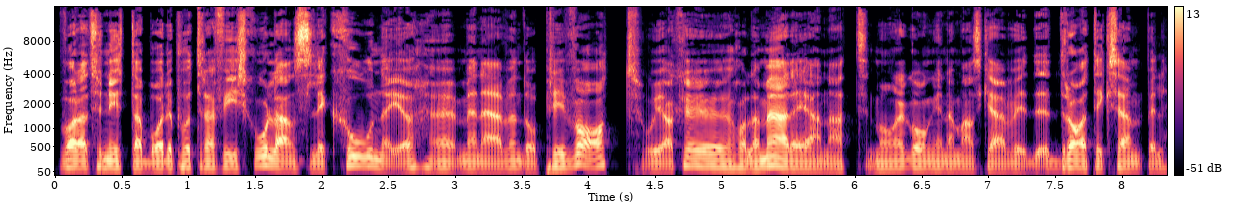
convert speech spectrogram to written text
vara till nytta både på trafikskolans lektioner ju, eh, men även då privat. Och jag kan ju hålla med dig Anna, att många gånger när man ska dra ett exempel,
